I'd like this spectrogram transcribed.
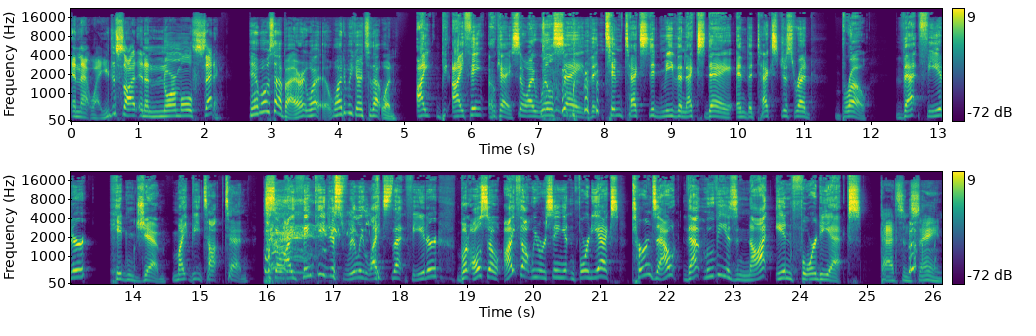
in that way. You just saw it in a normal setting. yeah, what was that about, Eric? Why why did we go to that one? I I think okay, so I will say that Tim texted me the next day and the text just read, "Bro, that theater hidden gem might be top 10." So I think he just really likes that theater, but also I thought we were seeing it in 4DX. Turns out that movie is not in 4DX. That's insane.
